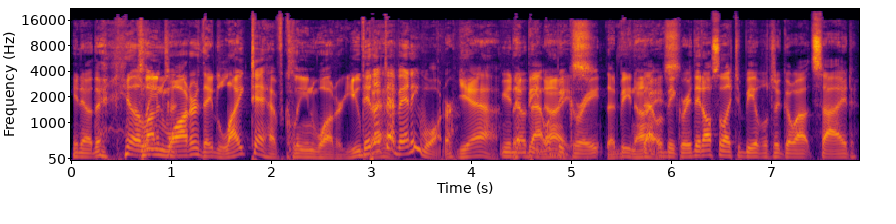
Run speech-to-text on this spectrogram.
You know, they, a lot Clean of ti- water. They'd like to have clean water. You They'd like to have any water. Yeah, You know, that'd be would be great. That'd be nice. That would be great. They'd also like to be able to go outside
